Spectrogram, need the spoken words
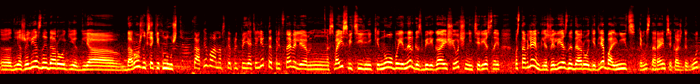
Э, для железной дороги, для дорожных всяких нужд. Так, Ивановское предприятие «Электро» представили свои светильники, новые, энергосберегающие, очень интересные. Поставляем для железной дороги, для больниц. И мы стараемся каждый год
